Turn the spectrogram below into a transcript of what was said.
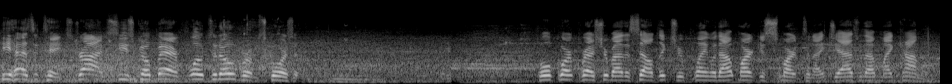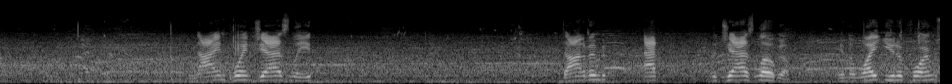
He hesitates. Drives. Sees Gobert. Floats it over him. Scores it. Full court pressure by the Celtics. You're playing without Marcus Smart tonight. Jazz without Mike Conley. Nine point Jazz lead. Donovan at the Jazz logo in the white uniforms.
